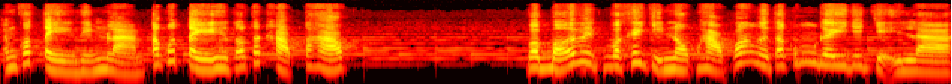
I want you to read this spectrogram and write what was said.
Em có tiền thì em làm, tao có tiền thì tao thích học, tao học. Và bởi vì, và khi chị nộp học á, người ta cũng ghi cho chị là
